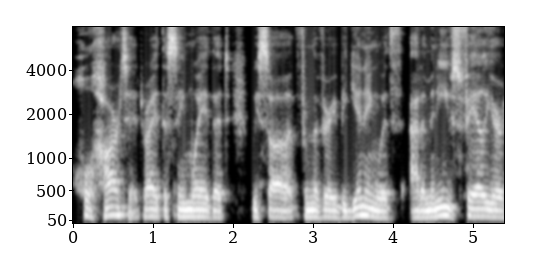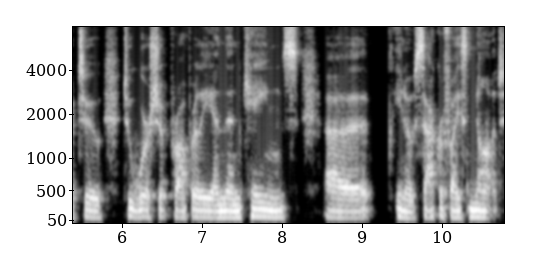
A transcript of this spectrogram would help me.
wholehearted, right? The same way that we saw from the very beginning with Adam and Eve's failure to, to worship properly and then Cain's, uh, you know, sacrifice not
